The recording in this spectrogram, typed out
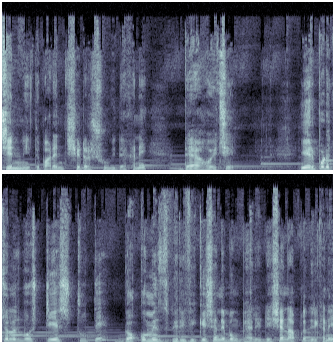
জেনে নিতে পারেন, সেটার সুবিধা এখানে দেওয়া হয়েছে। এরপরে চলে যাব টেস্ট টুতে ডকুমেন্টস ভেরিফিকেশন এবং ভ্যালিডেশন আপনাদের এখানে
